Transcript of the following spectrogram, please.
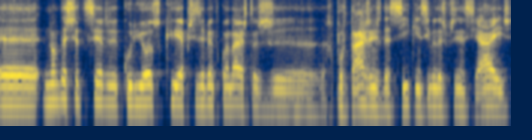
Uh, não deixa de ser curioso que é precisamente quando há estas uh, reportagens da SIC em cima das presidenciais,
